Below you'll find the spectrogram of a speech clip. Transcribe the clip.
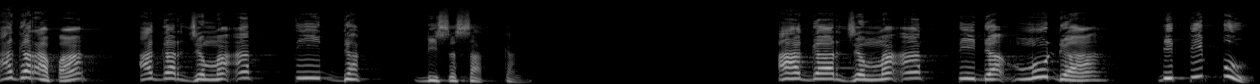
agar apa? Agar jemaat tidak disesatkan. Agar jemaat tidak mudah ditipu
